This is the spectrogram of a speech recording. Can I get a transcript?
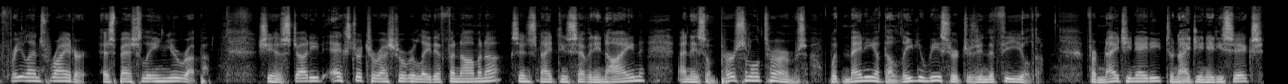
freelance writer, especially in Europe. She has studied extraterrestrial related phenomena since 1979 and is on personal terms with many of the leading researchers in the field. From 1980 to 1986,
